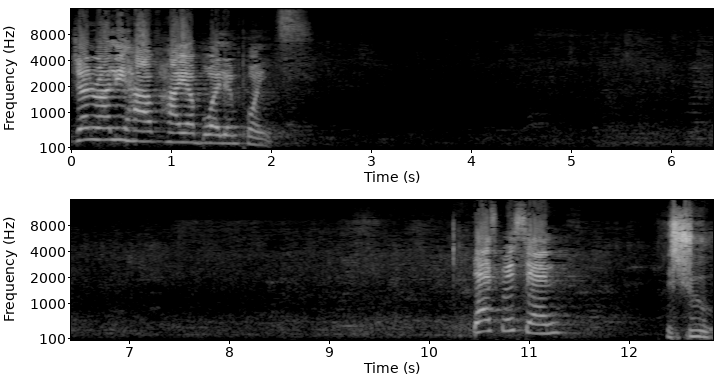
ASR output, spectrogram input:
generally have higher boiling points. Yes, Christian. It's true.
